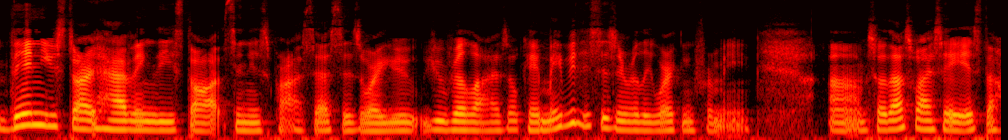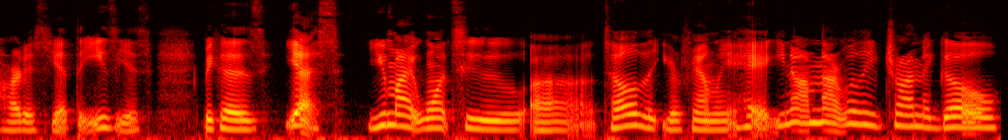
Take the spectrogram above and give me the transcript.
then you start having these thoughts and these processes where you you realize, okay, maybe this isn't really working for me. Um, so that's why I say it's the hardest yet the easiest because yes, you might want to uh, tell the, your family, hey, you know, I'm not really trying to go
